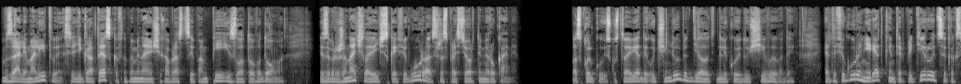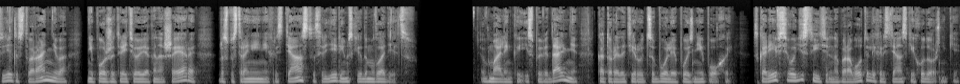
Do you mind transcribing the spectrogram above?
В зале молитвы, среди гротесков, напоминающих образцы Помпей и Золотого дома, изображена человеческая фигура с распростертыми руками. Поскольку искусствоведы очень любят делать далеко идущие выводы, эта фигура нередко интерпретируется как свидетельство раннего, не позже третьего века нашей эры, распространения христианства среди римских домовладельцев. В маленькой исповедальне, которая датируется более поздней эпохой, скорее всего, действительно поработали христианские художники.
